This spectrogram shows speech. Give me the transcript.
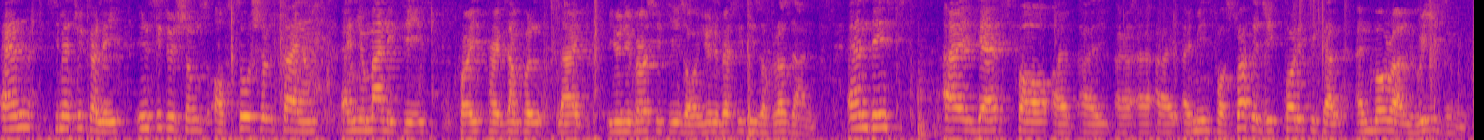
and symmetrically institutions of social science and humanities, for, for example, like universities or universities of Lausanne. And this, I guess, for I, I, I, I mean for strategic, political, and moral reasons.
